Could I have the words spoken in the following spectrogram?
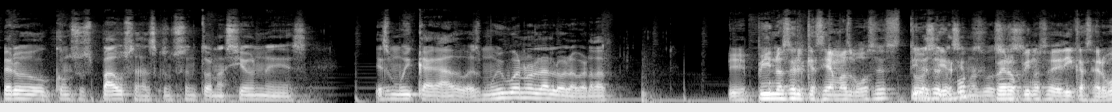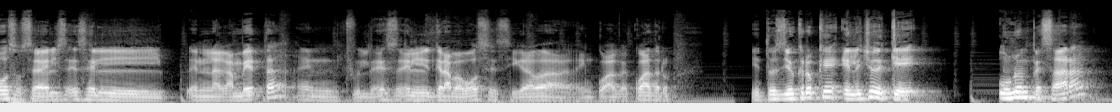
pero con sus pausas, con sus entonaciones. Es muy cagado. Es muy bueno Lalo, la verdad. Eh, Pino es el que hacía más voces todo Pino el tiempo, voces. pero Pino se dedica a hacer voz, o sea, él es el en la gambeta, en, es, él graba voces y graba en cuadro, cuadro. Y entonces yo creo que el hecho de que uno empezara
